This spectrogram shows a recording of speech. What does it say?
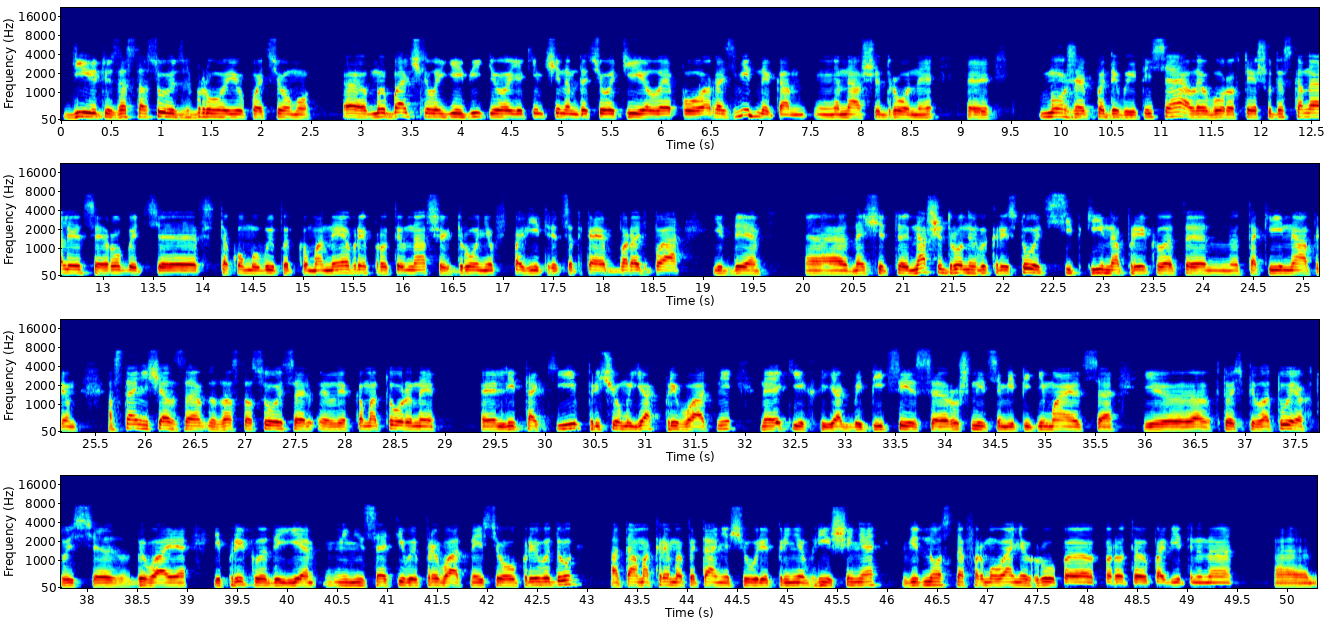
діють і застосують зброю по цьому. Е, Ми бачили є відео, яким чином до цього діяли по розвідникам наші дрони. Е, Може подивитися, але ворог теж удосконалює це. Робить е, в такому випадку маневри проти наших дронів в повітрі. Це така боротьба іде. Е, Значить, наші дрони використовують сітки, наприклад, е, такий напрям. Останній час за- застосовуються легкомоторні е, літаки, причому як приватні, на яких якби бійці з рушницями піднімаються, і хтось пілотує, хтось збиває. І приклади є ініціативи приватної з цього приводу. А там окреме питання, що уряд прийняв рішення відносно формування групи протиповітряного е,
